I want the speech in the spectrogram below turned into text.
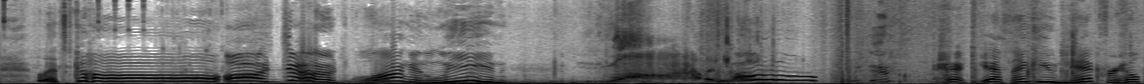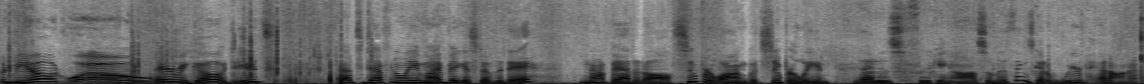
Let's go! Oh, dude! Long and lean. Yeah, let's go! Heck yeah, thank you, Nick, for helping me out. Whoa! There we go, dudes. That's definitely my biggest of the day. Not bad at all. Super long, but super lean. That is freaking awesome. This thing's got a weird head on it.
